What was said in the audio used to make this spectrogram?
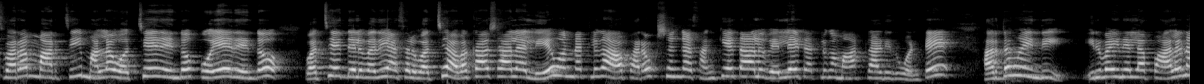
స్వరం మార్చి మళ్ళీ వచ్చేదేందో పోయేదేందో వచ్చేది తెలియదు అసలు వచ్చే అవకాశాలే లేవన్నట్లుగా పరోక్షంగా సంకేతాలు వెళ్ళేటట్లుగా మాట్లాడిరు అంటే అర్థమైంది. ఇరవై నెలల పాలన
